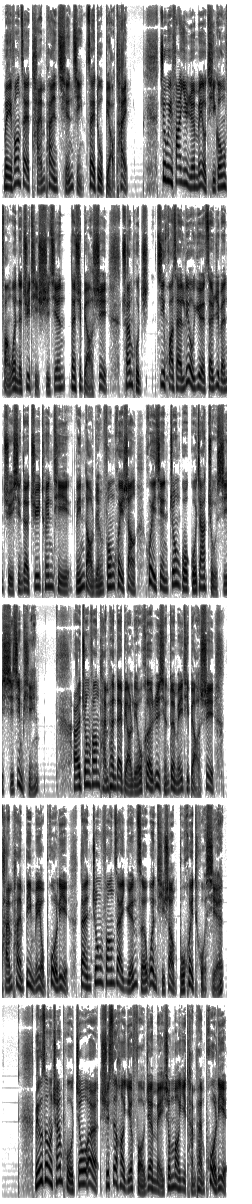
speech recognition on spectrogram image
美方在谈判前景再度表态。这位发言人没有提供访问的具体时间，但是表示，川普计划在六月在日本举行的 G20 领导人峰会上会见中国国家主席习近平。而中方谈判代表刘鹤日前对媒体表示，谈判并没有破裂，但中方在原则问题上不会妥协。美国总统川普周二十四号也否认美中贸易谈判破裂，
